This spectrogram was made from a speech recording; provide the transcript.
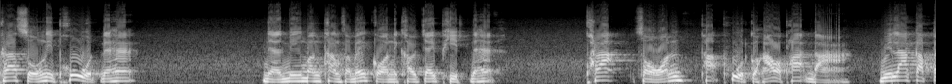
พระสงฆ์นี่พูดนะฮะเนี่ยมีบางท่านสมัยก่อนนี่เข้าใจผิดนะฮะพระสอนพระพูดก็หาว่าพระด่า เวลากลับไป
